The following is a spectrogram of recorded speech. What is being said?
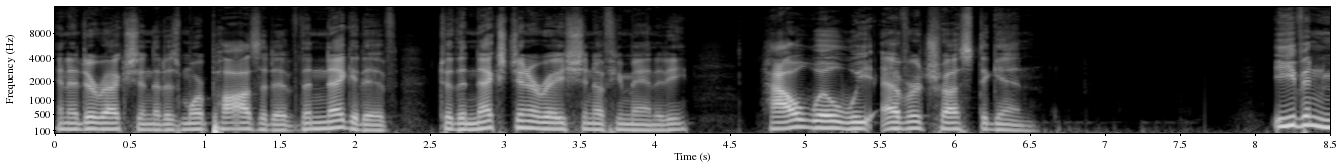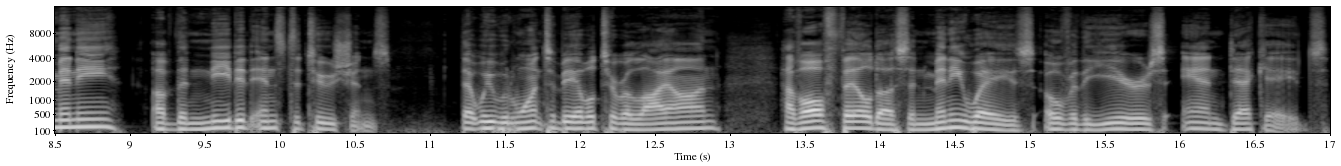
in a direction that is more positive than negative to the next generation of humanity, how will we ever trust again? Even many of the needed institutions that we would want to be able to rely on have all failed us in many ways over the years and decades.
